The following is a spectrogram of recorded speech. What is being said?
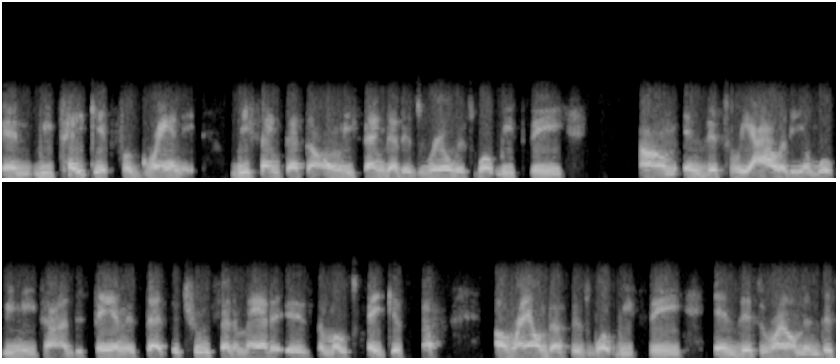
and we take it for granted. We think that the only thing that is real is what we see um, in this reality. And what we need to understand is that the truth of the matter is the most fakest stuff around us is what we see in this realm, in this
